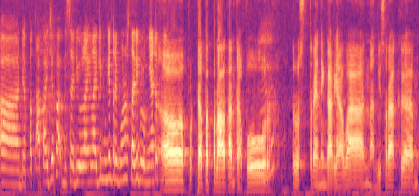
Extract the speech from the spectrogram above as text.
uh, dapat apa aja Pak? Bisa diulangi lagi mungkin Tribuners tadi belum nyatet nih. Uh, dapat peralatan dapur, hmm. terus training karyawan, nanti seragam,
